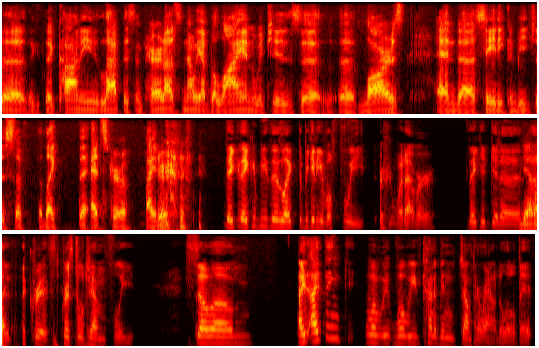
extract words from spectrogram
uh, the, the Connie, Lapis, and Peridot. Now we have the Lion, which is uh, uh, Lars, and uh, Sadie can be just a, like the extra fighter. They they could be the like the beginning of a fleet or whatever. They could get a Yeah, a, a crys- crystal gem fleet. So um, I I think what we what we've kind of been jumping around a little bit,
